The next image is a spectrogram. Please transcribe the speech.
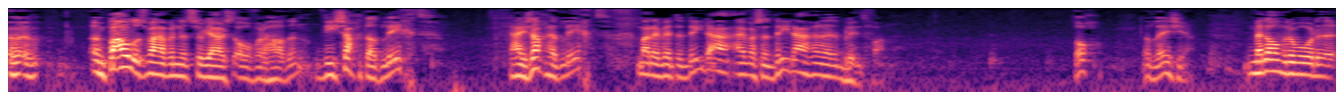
Uh, een Paulus waar we het zojuist over hadden, die zag dat licht. Hij zag het licht, maar hij, werd er drie dagen, hij was er drie dagen blind van. Toch? Dat lees je. Met andere woorden,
